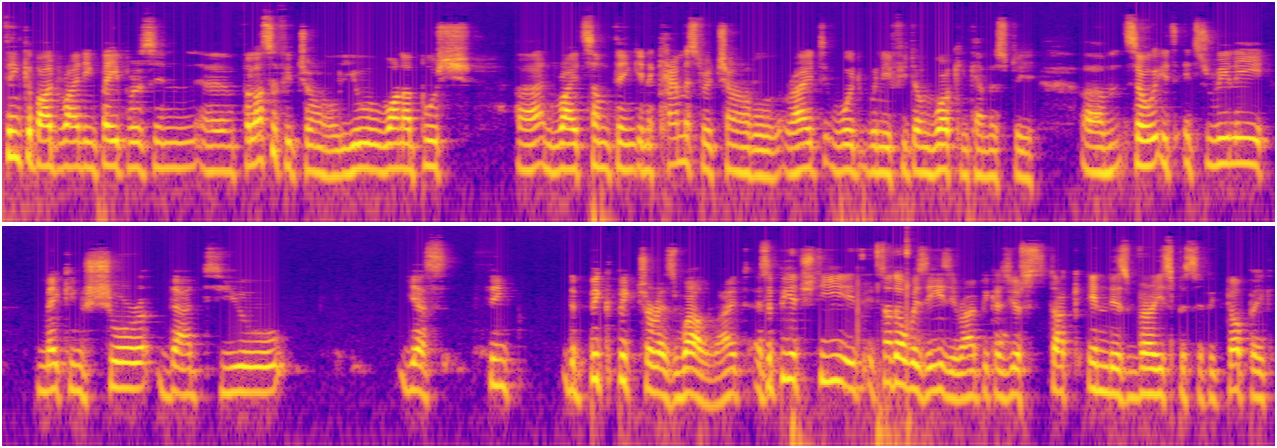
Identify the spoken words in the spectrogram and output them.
think about writing papers in a philosophy journal. You want to push uh, and write something in a chemistry journal right? When if you don't work in chemistry. Um, so it's it's really making sure that you, yes, think the big picture as well, right? As a PhD, it, it's not always easy, right? Because you're stuck in this very specific topic.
